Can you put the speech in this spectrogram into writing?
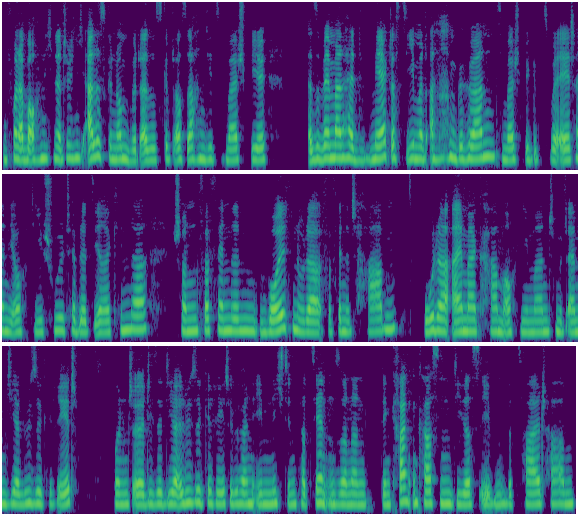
wovon aber auch nicht natürlich nicht alles genommen wird. Also es gibt auch Sachen, die zum Beispiel, also wenn man halt merkt, dass die jemand anderem gehören, zum Beispiel gibt es wohl Eltern, die auch die Schultablets ihrer Kinder schon verpfänden wollten oder verpfändet haben. Oder einmal kam auch jemand mit einem Dialysegerät und äh, diese Dialysegeräte gehören eben nicht den Patienten, sondern den Krankenkassen, die das eben bezahlt haben.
